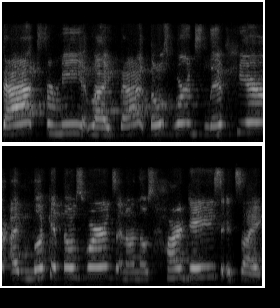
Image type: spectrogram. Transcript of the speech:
that for me, like that, those words live here. I look at those words, and on those hard days, it's like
